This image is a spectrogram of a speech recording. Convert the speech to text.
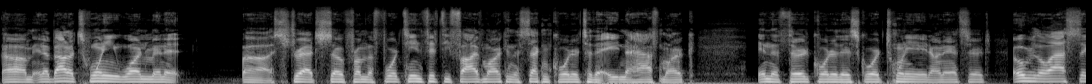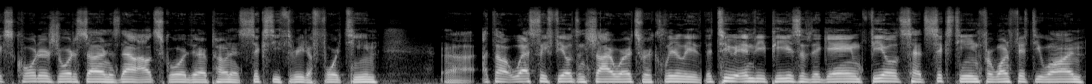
um, in about a 21 minute uh, stretch. So from the 14:55 mark in the second quarter to the eight and a half mark in the third quarter, they scored 28 unanswered. Over the last six quarters, Georgia Southern has now outscored their opponents 63 to 14. Uh, I thought Wesley Fields and Shai Werts were clearly the two MVPs of the game. Fields had 16 for 151,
